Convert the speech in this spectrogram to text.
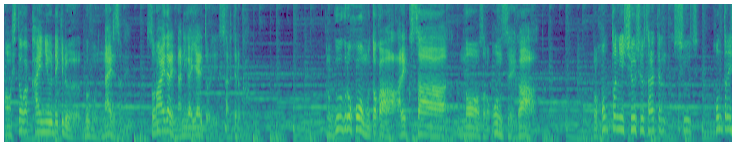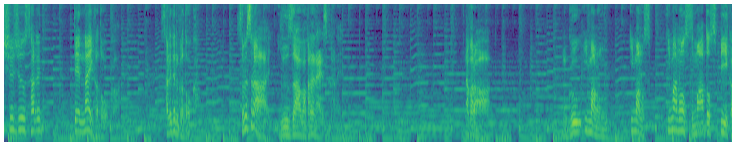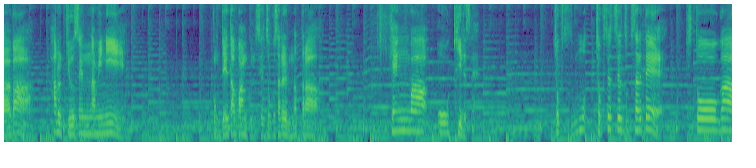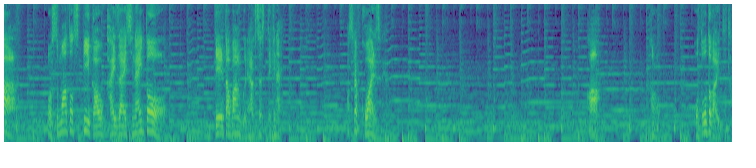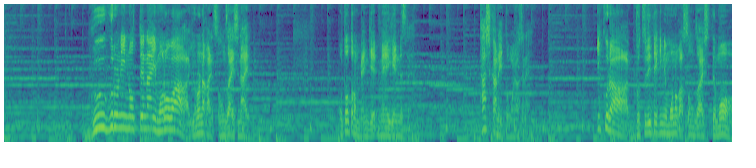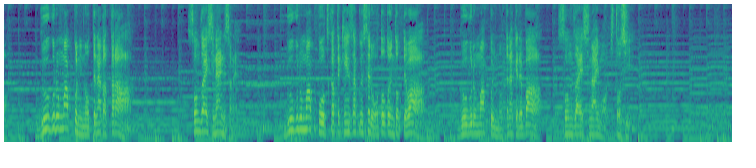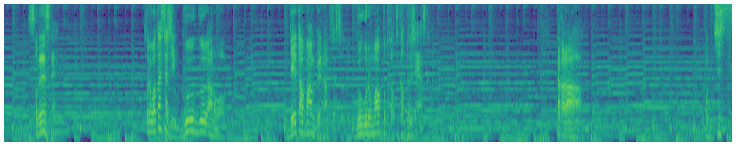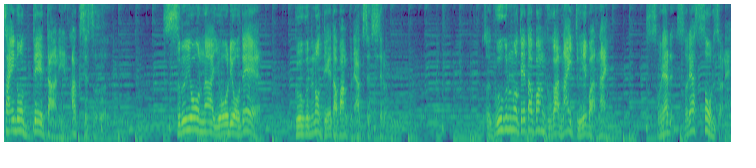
あの人が介入できる部分ないですよね。その間で何がやり取りされてるか。あの Google ホームとか Alexa のその音声がこれ本当に収集されてる収本当に収集されてないかどうかされてるかどうか。それすらユーザーわからないですからね。だから今の今の今のスマートスピーカーが春9000並みにこのデータバンクに接続されるようになったら危険は大きいですね。直接も直接接続されて人がこのスマートスピーカーを介在しないとデータバンクにアクセスできない、まあ、それは怖いですね。ああの弟が言ってた。Google に載ってないものは世の中に存在しない。弟の名言名言ですね。確かにと思いますね。いくら物理的に物が存在しても Google マップに載ってなかったら存在しないんですよね。Google マップを使って検索してる弟にとっては Google マップに載ってなければ存在しないも等しい。それですね。それ私たち Google あのデータバンクへのアクセス Google マップとか使ってるじゃないですか。だから実際のデータにアクセスするような要領で Google のデータバンクにアクセスしてる。それ Google のデータバンクがないといえばない。そりゃそりゃそうですよね。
